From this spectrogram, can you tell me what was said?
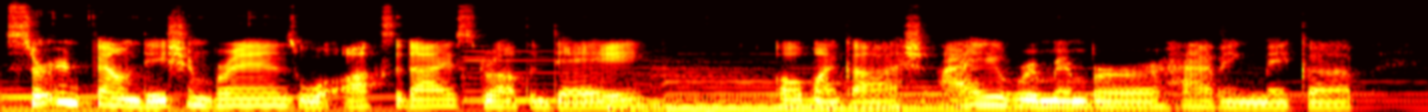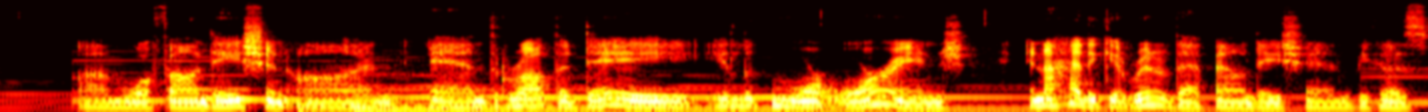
certain foundation brands will oxidize throughout the day. oh my gosh, I remember having makeup, um, well, foundation on, and throughout the day, it looked more orange. And I had to get rid of that foundation because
